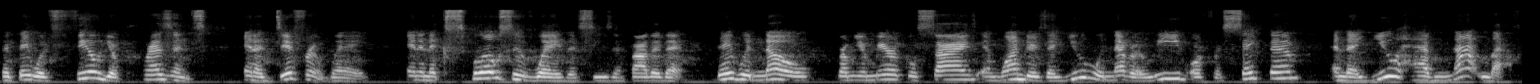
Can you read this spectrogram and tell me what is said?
that they would feel your presence in a different way, in an explosive way this season, Father, that they would know from your miracle signs and wonders that you will never leave or forsake them and that you have not left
